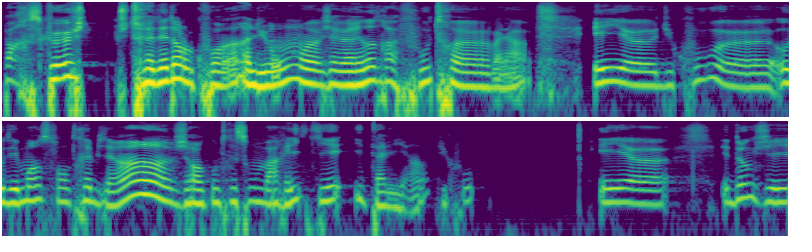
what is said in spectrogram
Parce que je, je traînais dans le coin à Lyon, euh, j'avais rien d'autre à foutre, euh, voilà. Et euh, du coup, euh, Aude et moi on se très bien. J'ai rencontré son mari qui est italien, du coup. Et, donc j'ai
